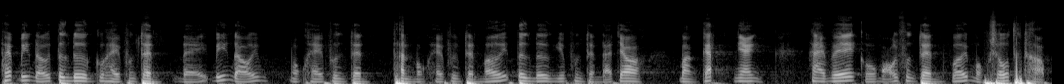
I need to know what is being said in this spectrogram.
phép biến đổi tương đương của hệ phương trình để biến đổi một hệ phương trình thành một hệ phương trình mới tương đương với phương trình đã cho bằng cách nhân hai vế của mỗi phương trình với một số thích hợp.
